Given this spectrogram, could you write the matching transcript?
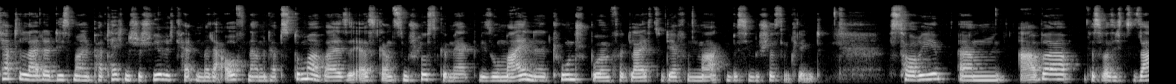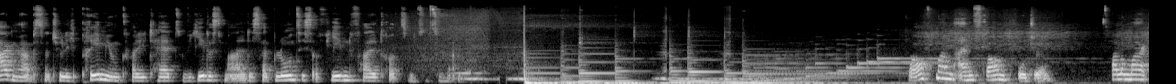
Ich hatte leider diesmal ein paar technische Schwierigkeiten bei der Aufnahme und habe es dummerweise erst ganz zum Schluss gemerkt, wieso meine Tonspur im Vergleich zu der von Marc ein bisschen beschissen klingt. Sorry, ähm, aber das, was ich zu sagen habe, ist natürlich Premium-Qualität, so wie jedes Mal. Deshalb lohnt es sich auf jeden Fall trotzdem zuzuhören. Braucht man eine Frauenquote? Hallo Marc,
